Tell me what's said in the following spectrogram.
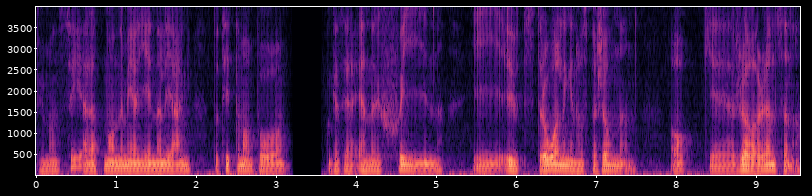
Hur man ser att någon är mer yin eller yang. Då tittar man på man kan säga, energin i utstrålningen hos personen och eh, rörelserna.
